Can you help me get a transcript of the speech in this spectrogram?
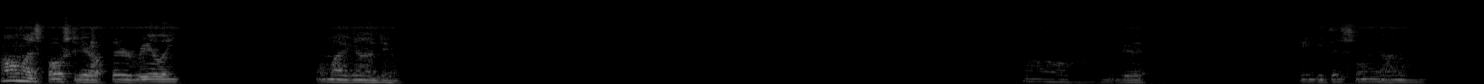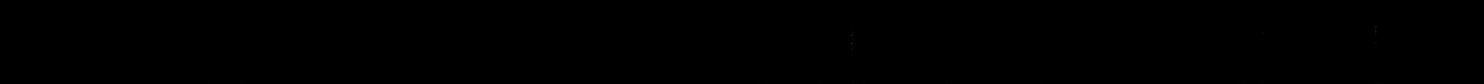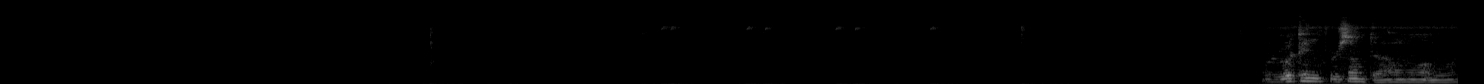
How am I supposed to get up there, really? What am I gonna do? Oh, I don't get it. Way? I for something. I don't know what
